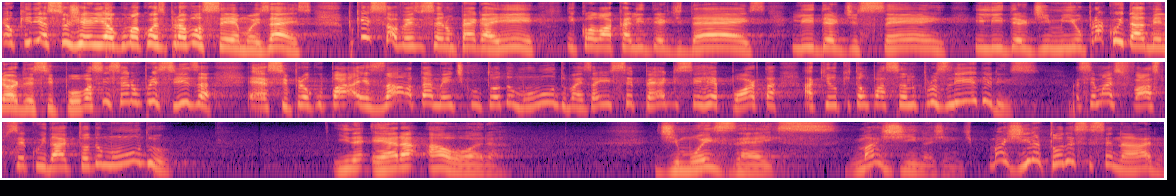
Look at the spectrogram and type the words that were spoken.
Eu queria sugerir alguma coisa para você, Moisés. Por que talvez você não pega aí e coloca líder de 10, líder de 100 e líder de mil para cuidar melhor desse povo? Assim você não precisa é, se preocupar exatamente com todo mundo, mas aí você pega e você reporta aquilo que estão passando para os líderes. Vai ser mais fácil para você cuidar de todo mundo. E era a hora de Moisés. Imagina, gente. Imagina todo esse cenário.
